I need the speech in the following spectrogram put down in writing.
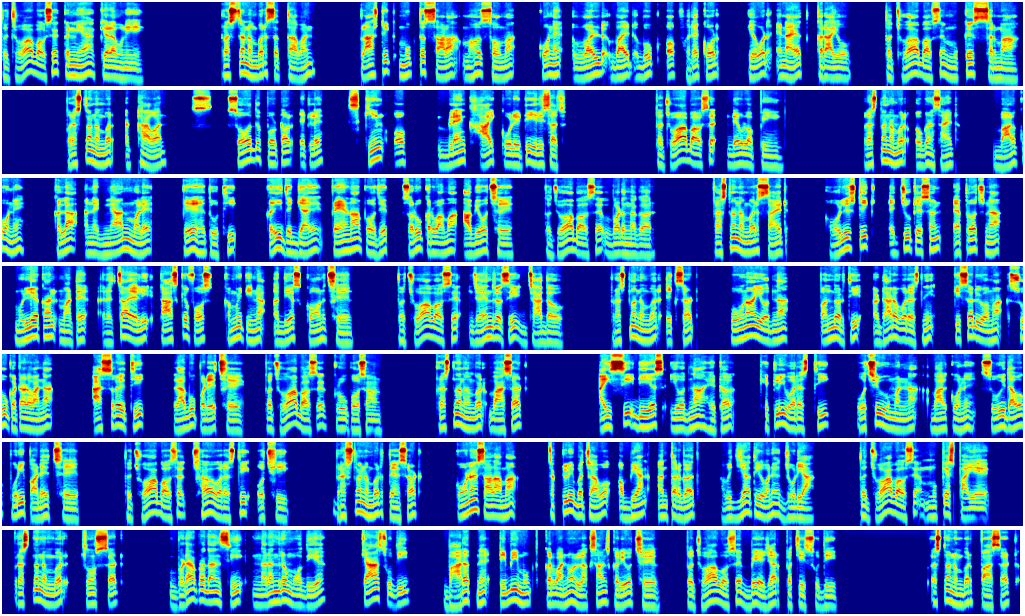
તો જવાબ આવશે કન્યા કેળવણી. પ્રશ્ન નંબર સત્તાવન. પ્લાસ્ટિક મુક્ત શાળા મહોત્સવમાં કોને world wide book of record award એનાયત કરાયો? તો જવાબ આવશે મુકેશ શર્મા. પ્રશ્ન નંબર અઠ્ઠાવન. શોધ પોર્ટલ એટલે scheme of blank high quality research. તો જવાબ આવશે ડેવલપિંગ. પ્રશ્ન નંબર ઓગણસાઠ. બાળકોને કલા અને જ્ઞાન મળે તે હેતુથી કઈ જગ્યાએ પ્રેરણા પ્રોજેક્ટ શરૂ કરવામાં આવ્યો છે? તો જવાબ આવશે વડનગર. પ્રશ્ન નંબર સાઠ હોલિસ્ટિક એજ્યુકેશન એપ્રોચના મૂલ્યાંકન માટે રચાયેલી ટાસ્ક ફોર્સ કમિટીના અધ્યક્ષ કોણ છે? તો જવાબ આવશે જયેન્દ્રસિંહ જાદવ. પ્રશ્ન નંબર એકસઠ. પૂર્ણા યોજના પંદરથી અઢાર વર્ષની કિશોરીઓમાં શું ઘટાડવાના આશ્રયથી લાગુ પડે છે, તો જવાબ આવશે કુપોષણ. પ્રશ્ન નંબર બાસઠ. આઈસીડીએસ યોજના હેઠળ કેટલી વર્ષથી ઓછી ઉંમરના બાળકોને સુવિધાઓ પૂરી પાડે છે? તો જવાબ આવશે છ વર્ષથી ઓછી. પ્રશ્ન નંબર ત્રેસઠ. કોણે શાળામાં ચકલી બચાવો અભિયાન અંતર્ગત વિદ્યાર્થીઓને જોડ્યા? તો જવાબ આવશે મુકેશભાઈએ. પ્રશ્ન નંબર ચોસઠ. વડાપ્રધાન શ્રી નરેન્દ્ર મોદીએ ક્યાં સુધી ભારતને ટીબી મુક્ત કરવાનો લક્ષ્યાંશ કર્યો છે? તો જવાબ આવશે બે હજાર પચીસ સુધી. પ્રશ્ન નંબર પાસઠ.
